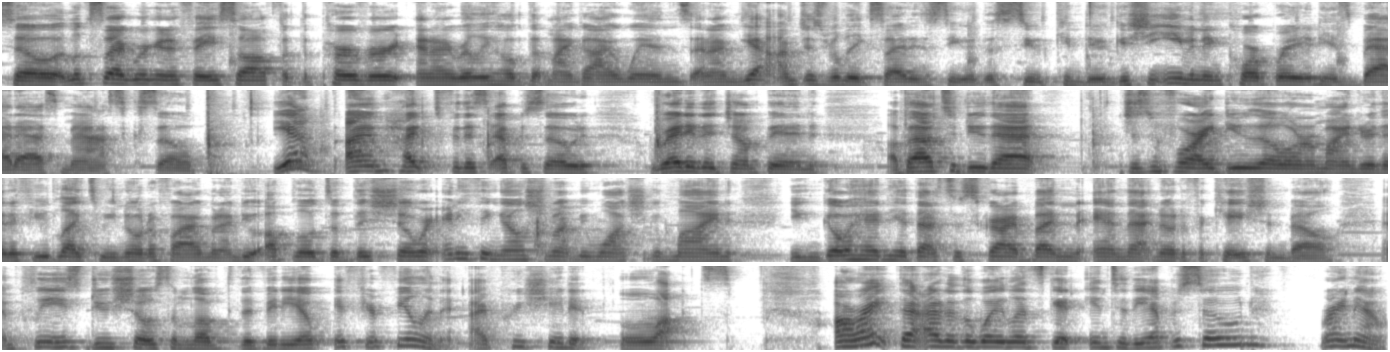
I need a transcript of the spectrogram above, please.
So it looks like we're gonna face off with the pervert, and I really hope that my guy wins. And I'm yeah, I'm just really excited to see what the suit can do because she even incorporated his badass mask. So yeah, I am hyped for this episode, ready to jump in. About to do that. Just before I do, though, a reminder that if you'd like to be notified when I do uploads of this show or anything else you might be watching of mine, you can go ahead and hit that subscribe button and that notification bell. And please do show some love to the video if you're feeling it. I appreciate it lots. All right, that out of the way, let's get into the episode right now.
